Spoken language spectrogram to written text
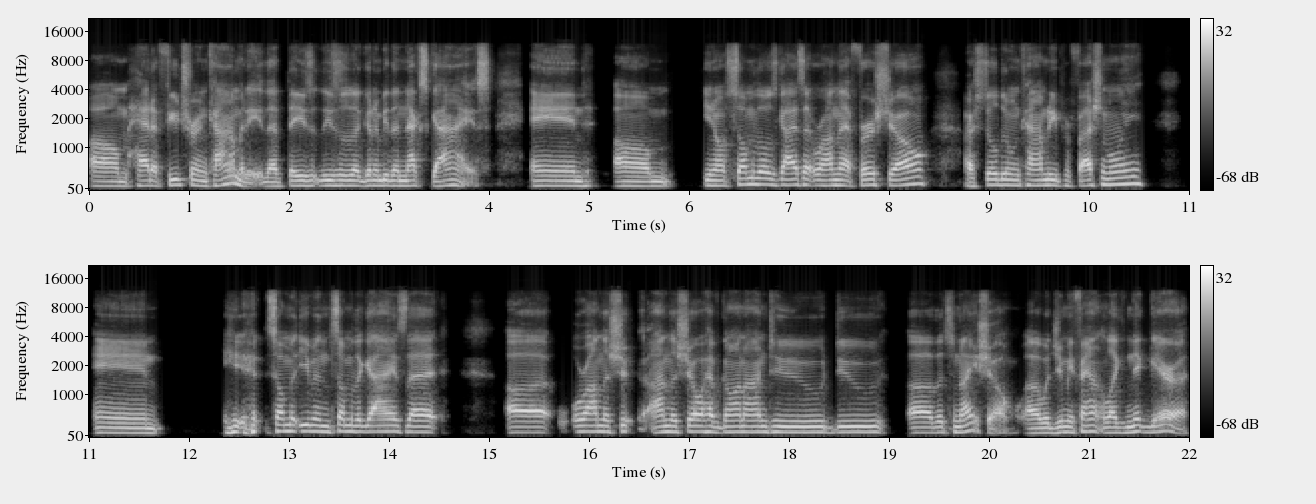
um, had a future in comedy, that these these are going to be the next guys. And um, you know, some of those guys that were on that first show are still doing comedy professionally. And some even some of the guys that uh, or on the sh- on the show have gone on to do uh, the Tonight Show uh, with Jimmy Fallon, like Nick Guerra.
